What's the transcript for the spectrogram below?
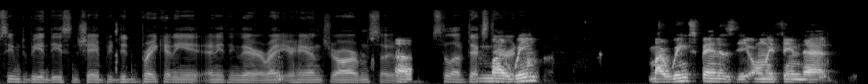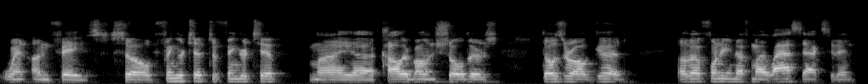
seem to be in decent shape. You didn't break any anything there, right? Your hands, your arms, so Uh, still have dexterity. my wing, my wingspan is the only thing that went unfazed. So fingertip to fingertip, my uh, collarbone, shoulders, those are all good. Although funny enough, my last accident,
